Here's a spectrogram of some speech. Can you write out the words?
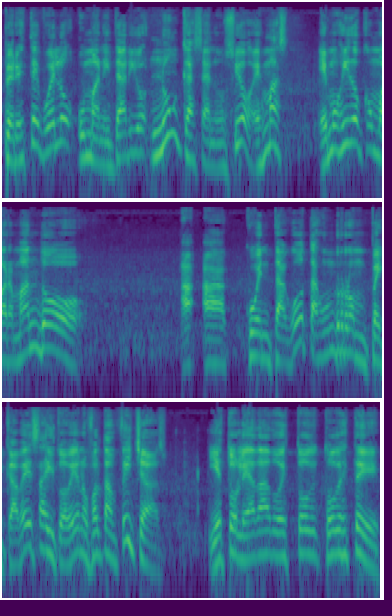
pero este vuelo humanitario nunca se anunció. Es más, hemos ido como armando a, cuentagotas un rompecabezas y todavía nos faltan fichas. Y esto le ha dado esto, todo este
